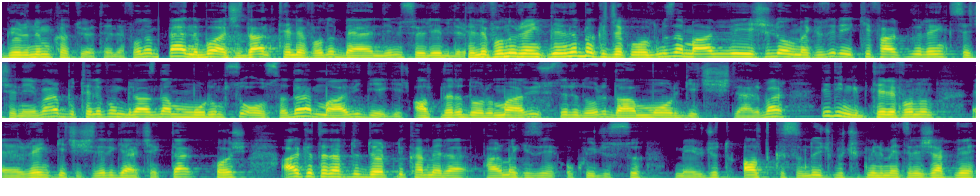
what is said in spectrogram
görünüm katıyor telefona telefonu. Ben de bu açıdan telefonu beğendiğimi söyleyebilirim. Telefonun renklerine bakacak olduğumuzda mavi ve yeşil olmak üzere iki farklı renk seçeneği var. Bu telefon birazdan morumsu olsa da mavi diye geç. Altları doğru mavi, üstleri doğru daha mor geçişler var. Dediğim gibi telefonun e, renk geçişleri gerçekten hoş. Arka tarafta dörtlü kamera, parmak izi okuyucusu mevcut. Alt kısımda 3.5 mm jack ve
